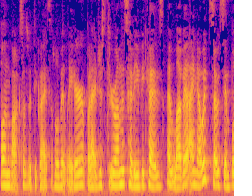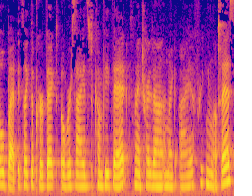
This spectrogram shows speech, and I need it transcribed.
I'll unbox those with you guys a little bit later, but I just threw on this hoodie because I love it. I know it's so simple, but it's like the perfect oversized comfy fit. When I tried it on, I'm like, I freaking love this.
